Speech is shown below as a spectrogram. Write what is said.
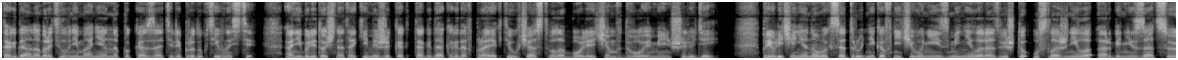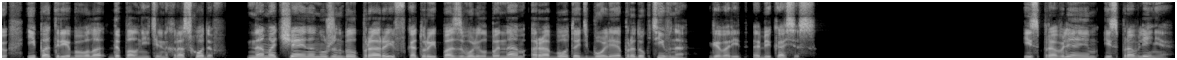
Тогда он обратил внимание на показатели продуктивности. Они были точно такими же, как тогда, когда в проекте участвовало более чем вдвое меньше людей. Привлечение новых сотрудников ничего не изменило, разве что усложнило организацию и потребовало дополнительных расходов. Нам отчаянно нужен был прорыв, который позволил бы нам работать более продуктивно, говорит Абикасис. Исправляем исправление.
